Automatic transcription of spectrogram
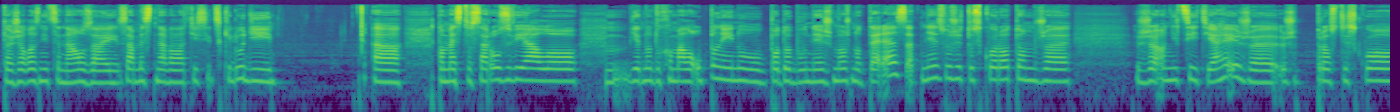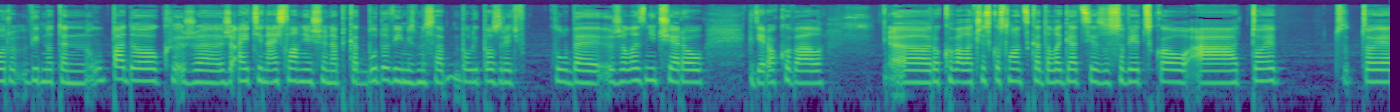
tá železnica naozaj zamestnávala tisícky ľudí, to mesto sa rozvíjalo, jednoducho malo úplne inú podobu než možno teraz a dnes už je to skôr o tom, že že oni cítia, hej, že, že proste skôr vidno ten úpadok, že, že aj tie najslavnejšie napríklad budovy, my sme sa boli pozrieť v klube železničiarov, kde rokoval, uh, rokovala československá delegácia so sovietskou a to je, to, to je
